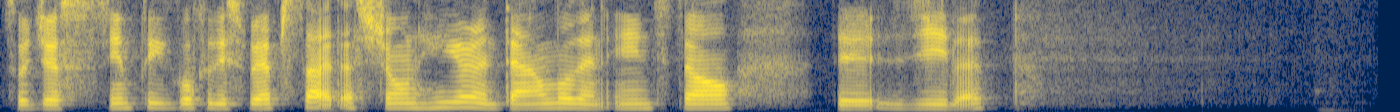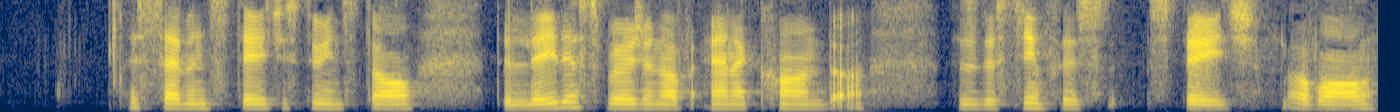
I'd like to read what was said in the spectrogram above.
So just simply go to this website as shown here and download and install the zlib. The seventh stage is to install the latest version of Anaconda. This is the simplest stage of all.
